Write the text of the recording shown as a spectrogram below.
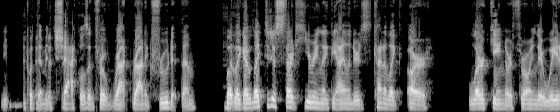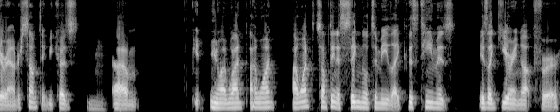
you put them in shackles and throw rot, rotting fruit at them. But like I would like to just start hearing like the Islanders kind of like are lurking or throwing their weight around or something because um you, you know I want I want I want something to signal to me like this team is is like gearing up for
